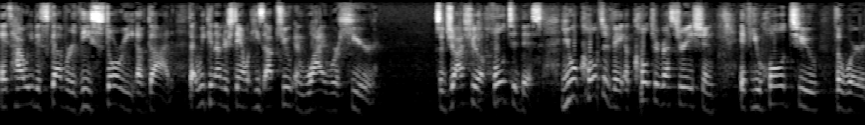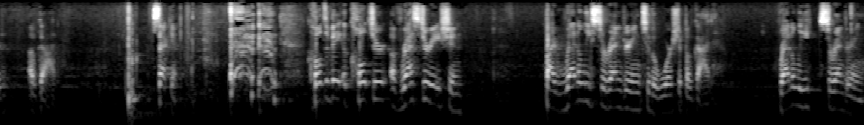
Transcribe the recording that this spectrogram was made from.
It's how we discover the story of God, that we can understand what He's up to and why we're here. So, Joshua, hold to this. You will cultivate a culture of restoration if you hold to the Word of God. Second, Cultivate a culture of restoration by readily surrendering to the worship of God. Readily surrendering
